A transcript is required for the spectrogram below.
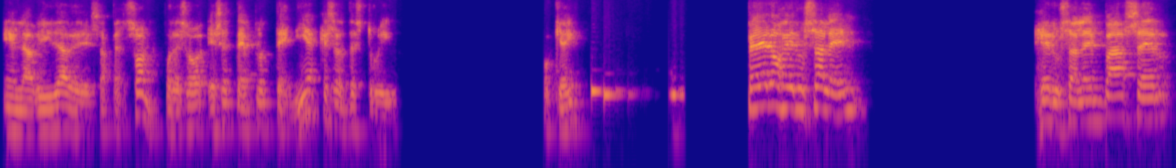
en la vida de esa persona. Por eso ese templo tenía que ser destruido. ¿Ok? Pero Jerusalén, Jerusalén va a ser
